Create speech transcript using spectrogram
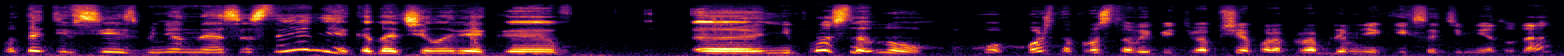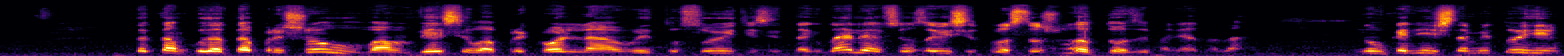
Вот эти все измененные состояния, когда человек э, э, не просто, ну, можно просто выпить, вообще про- проблем никаких с этим нету, да? Ты там куда-то пришел, вам весело, прикольно, вы тусуетесь и так далее, все зависит просто от дозы, понятно, да? Ну, в конечном итоге,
